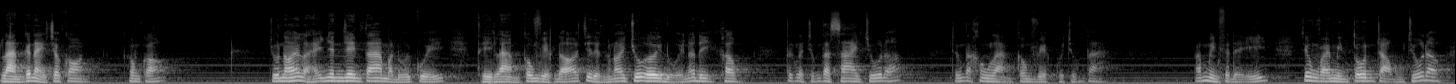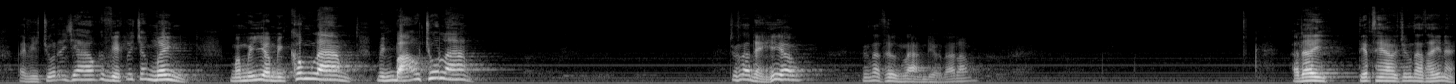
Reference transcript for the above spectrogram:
làm cái này cho con. Không có. Chúa nói là hãy nhân danh ta mà đuổi quỷ thì làm công việc đó chứ đừng có nói Chúa ơi đuổi nó đi. Không. Tức là chúng ta sai Chúa đó. Chúng ta không làm công việc của chúng ta. Đó mình phải để ý. Chứ không phải mình tôn trọng Chúa đâu. Tại vì Chúa đã giao cái việc đó cho mình mà bây giờ mình không làm mình bảo Chúa làm. Chúng ta để ý không? Chúng ta thường làm điều đó lắm. Ở đây tiếp theo chúng ta thấy này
